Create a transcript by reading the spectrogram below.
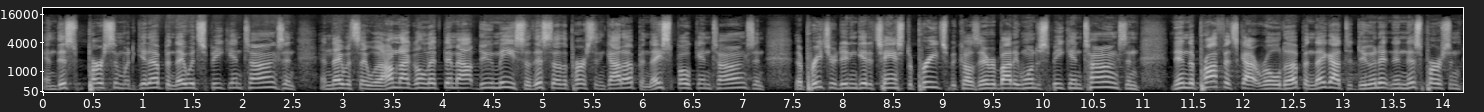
and this person would get up and they would speak in tongues. And, and they would say, Well, I'm not going to let them outdo me. So this other person got up and they spoke in tongues. And the preacher didn't get a chance to preach because everybody wanted to speak in tongues. And then the prophets got rolled up and they got to doing it. And then this person,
